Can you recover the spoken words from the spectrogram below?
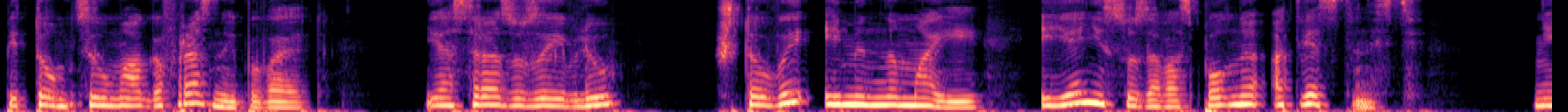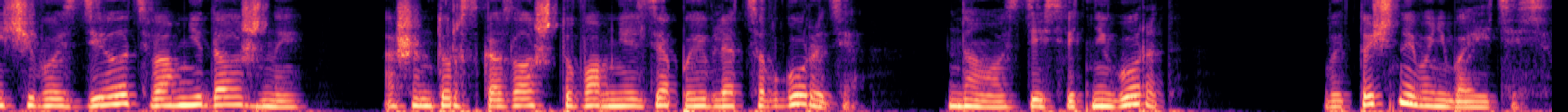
Питомцы у магов разные бывают. Я сразу заявлю, что вы именно мои, и я несу за вас полную ответственность. Ничего сделать вам не должны. А Шентур сказал, что вам нельзя появляться в городе. Но здесь ведь не город. Вы точно его не боитесь?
